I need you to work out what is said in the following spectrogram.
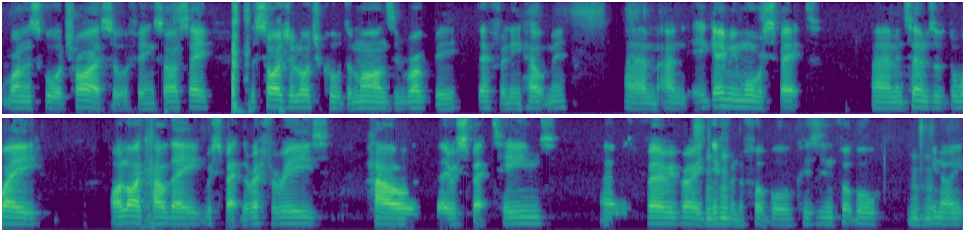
run and score a try, sort of thing. So I say the psychological demands in rugby definitely helped me, um, and it gave me more respect um, in terms of the way I like how they respect the referees, how they respect teams. Um, it's very, very mm-hmm. different to football because in football, mm-hmm. you know,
